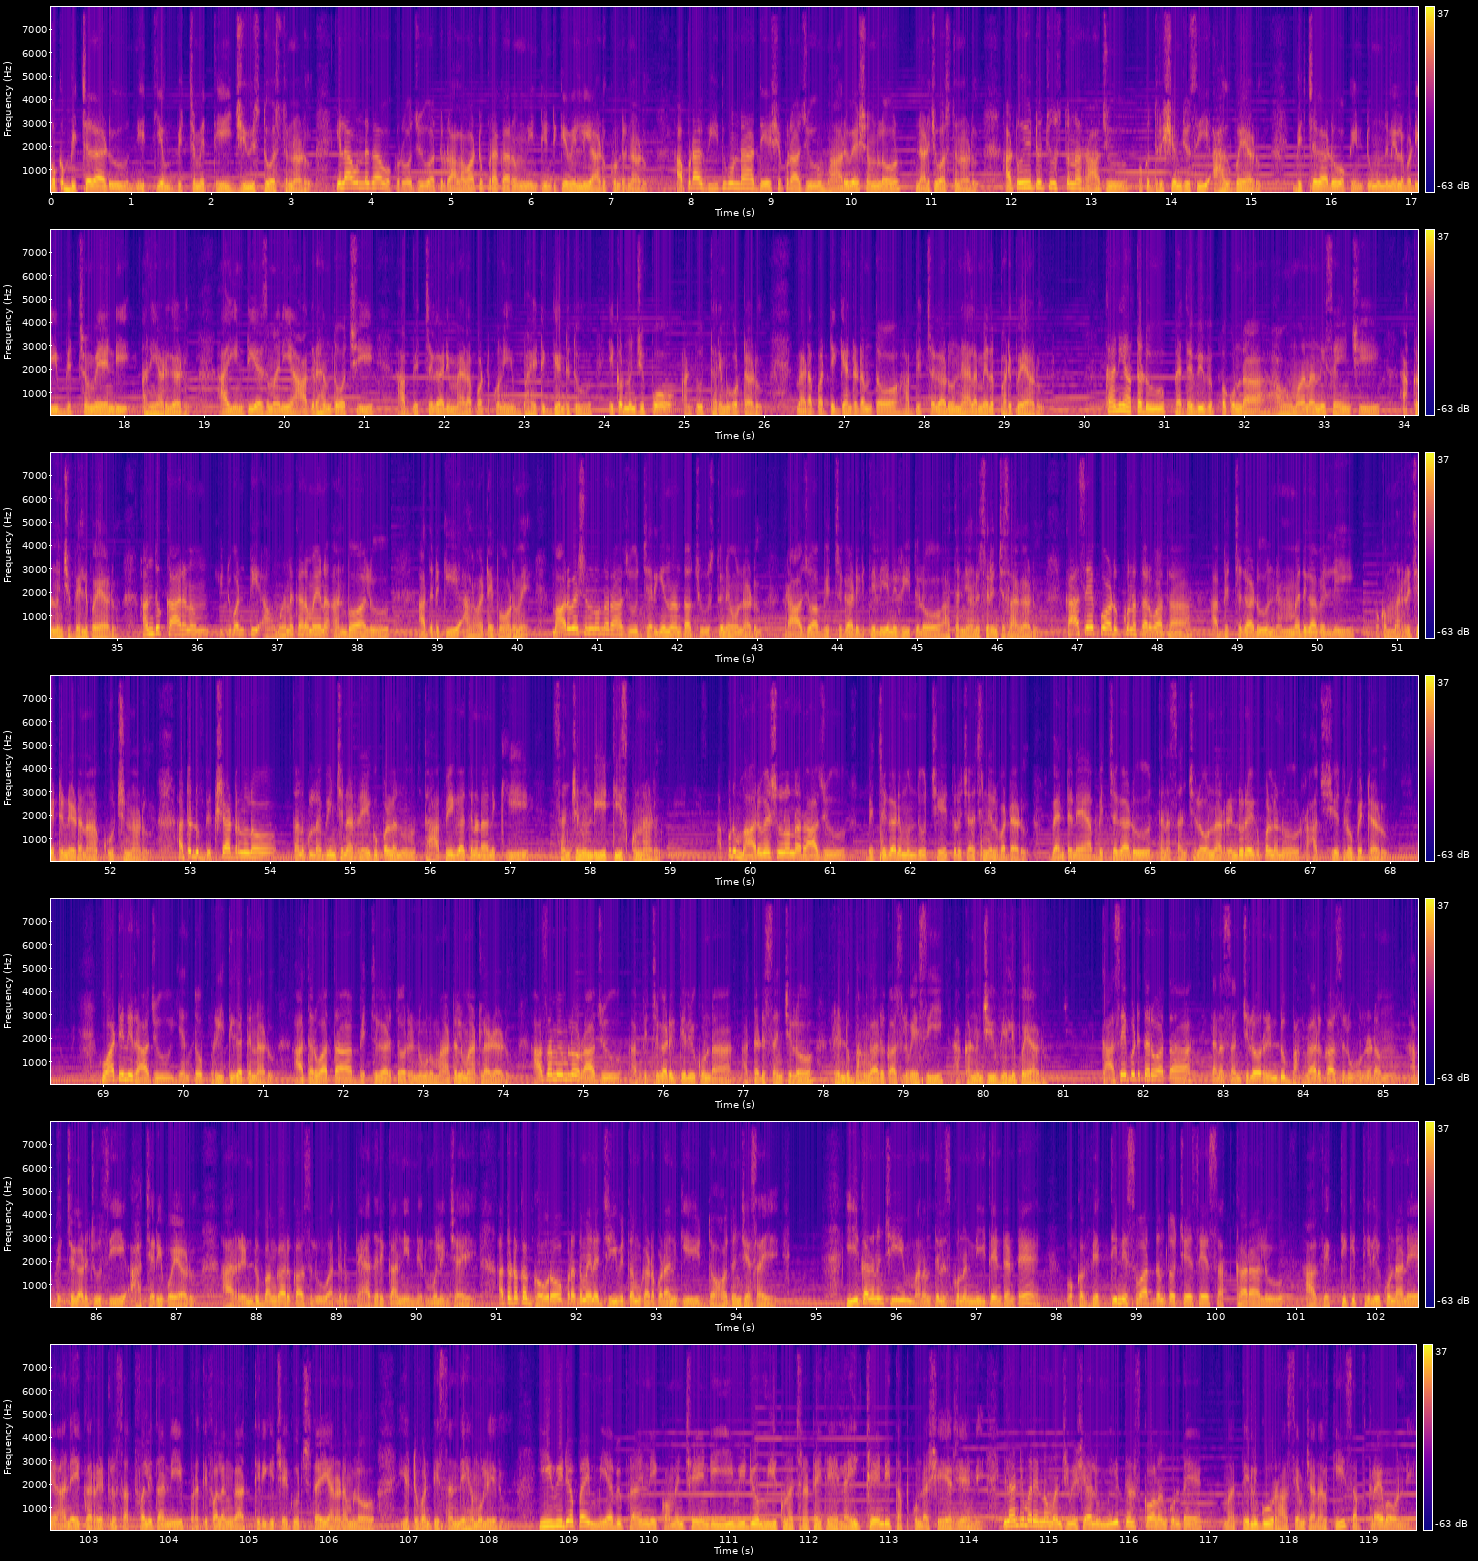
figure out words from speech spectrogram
ఒక బిచ్చగాడు నిత్యం బిచ్చమెత్తి జీవిస్తూ వస్తున్నాడు. ఇలా ఉండగా ఒకరోజు అతడు అలవాటు ప్రకారం ఇంటింటికి వెళ్ళి అడుక్కుంటున్నాడు అప్పుడు ఆ వీధి గుండా దేశపు రాజు మారువేషంలో నడిచి వస్తున్నాడు. అటు ఇటు చూస్తున్న రాజు ఒక దృశ్యం చూసి ఆగిపోయాడు. బిచ్చగాడు ఒక ఇంటి ముందు నిలబడి బిచ్చం వేయండి అని అడిగాడు. ఆ ఇంటి యజమాని ఆగ్రహంతో వచ్చి ఆ బిచ్చగాడి మెడ పట్టుకొని బయటికి గెంటుతూ ఇక్కడి నుంచి పో అంటూ తరిమి కొట్టాడు మెడ పట్టి గెంటడంతో ఆ బిచ్చగాడు నేల మీద పడిపోయాడు. కానీ అతడు పెదవి విప్పకుండా ఆ అవమానాన్ని సహించి అక్కడి నుంచి వెళ్ళిపోయాడు. అందుకు కారణం ఇటువంటి అవమానకరమైన అనుభవాలు అతడికి అలవాటైపోవడమే. మారువేషంలో ఉన్న రాజు జరిగిందంతా చూస్తూనే ఉన్నాడు. రాజు ఆ బిచ్చగాడికి తెలియని రీతిలో అతన్ని అనుసరించసాగాడు. కాసేపు అడుక్కున్న తర్వాత ఆ బిచ్చగాడు నెమ్మదిగా వెళ్ళి ఒక మర్రి చెట్టు నీడన కూర్చున్నాడు. అతడు భిక్షాటనలో తనకు లభించిన రేగుపళ్ళను తాపీగా తినడానికి సంచి నుండి తీసుకున్నాడు. అప్పుడు మారువేషంలో ఉన్న రాజు బిచ్చగాడి ముందు చేతులు చాచి నిలబడ్డాడు. వెంటనే ఆ బిచ్చగాడు తన సంచిలో ఉన్న రెండు రేగుపళ్ళను రాజు చేతిలో పెట్టాడు. వాటిని రాజు ఎంతో ప్రీతిగా తిన్నాడు. ఆ తర్వాత బిచ్చగాడితో రెండు మూడు మాటలు మాట్లాడాడు. ఆ సమయంలో రాజు ఆ బిచ్చగాడికి తెలియకుండా అతడి సంచిలో రెండు బంగారు కాసులు వేసి అక్కడి నుంచి వెళ్ళిపోయాడు. కాసేపటి తర్వాత తన సంచిలో రెండు బంగారు కాసులు ఉండడం ఆ బిచ్చగాడు చూసి ఆశ్చర్యపోయాడు. ఆ రెండు బంగారు కాసులు అతడు పేదరికాన్ని నిర్మూలించాయి. అతడు ఒక గౌరవప్రదమైన జీవితం గడపడానికి దోహదం చేశాయి. ఈ కథ నుంచి మనం తెలుసుకున్న నీతి ఏంటంటే ఒక వ్యక్తి నిస్వార్థంతో చేసే సత్కారాలు ఆ వ్యక్తికి తెలియకుండానే అనేక రెట్లు సత్ఫలితాన్ని ప్రతిఫలంగా తిరిగి చేకూర్చుతాయి అనడంలో ఎటువంటి సందేహము లేదు. ఈ వీడియోపై మీ అభిప్రాయాల్ని కామెంట్ చేయండి. ఈ వీడియో మీకు నచ్చినట్టయితే లైక్ చేయండి తప్పకుండా షేర్ చేయండి. ఇలాంటి మరెన్నో మంచి విషయాలు మీరు తెలుసుకోవాలనుకుంటే మా తెలుగు రహస్యం ఛానల్కి సబ్స్క్రైబ్ అవ్వండి.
